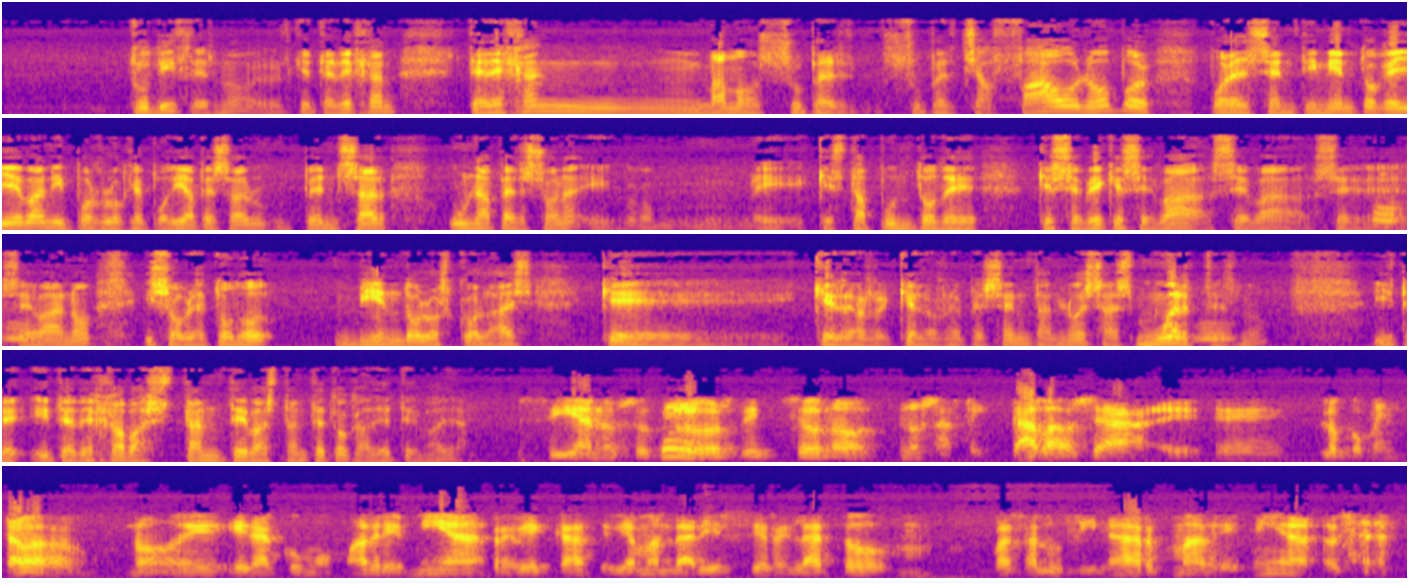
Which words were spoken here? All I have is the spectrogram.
tú dices, ¿no? Es que te dejan, te dejan, vamos, súper, súper chafao, ¿no? Por, por el sentimiento que llevan y por lo que podía pensar, pensar una persona eh, que está a punto de, que se ve que se va, se va, se, se va, ¿no? Y sobre todo viendo los collages que, que, lo, que lo representan, ¿no? Esas muertes, ¿no? Y te, y te deja bastante, bastante tocadete, vaya. Sí, a nosotros, de hecho, no, nos afectaba, o sea, eh, eh, lo comentaba, ¿no? Eh, era como, madre mía, Rebeca, te voy a mandar este relato, mm, vas a alucinar, madre mía, o sea,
